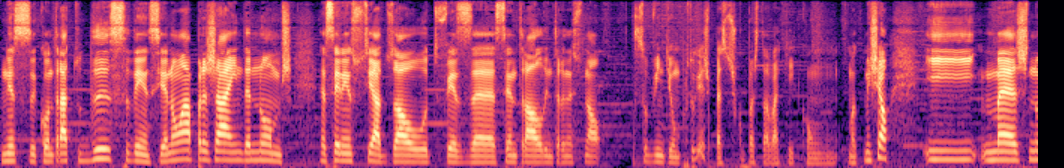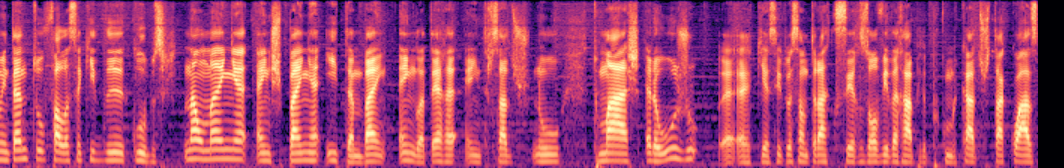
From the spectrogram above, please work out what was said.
nesse contrato de cedência. Não há para já ainda nomes a serem associados ao defesa central internacional sub-21 português, peço desculpa, estava aqui com uma comissão, e, mas no entanto fala-se aqui de clubes na Alemanha, em Espanha e também em Inglaterra interessados no Tomás Araújo. Aqui a situação terá que ser resolvida rápido porque o mercado está quase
